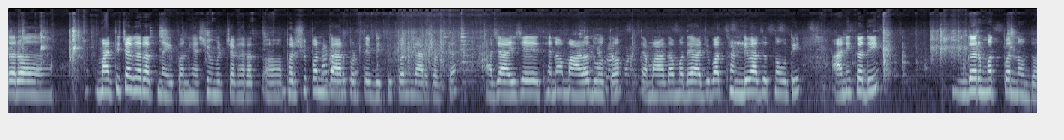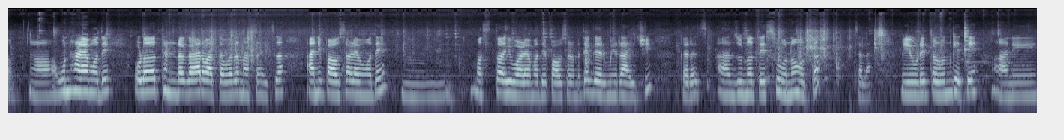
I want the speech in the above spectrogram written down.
तर मातीच्या घरात नाही पण ह्या शिवमीटच्या घरात फरशी पण गार पडते भीती पण गार पडते. माझ्या आईचे इथे ना माळद होतं. त्या माळदामध्ये अजिबात थंडी वाजत नव्हती. आणि कधी गरमत पण नव्हतं. उन्हाळ्यामध्ये एवढं थंडगार वातावरण असायचं आणि पावसाळ्यामध्ये मस्त हिवाळ्यामध्ये पावसाळ्यामध्ये गरमी राहायची. खरंच अजून जुनं ते सोनं होतं. चला मी एवढे तळून घेते आणि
